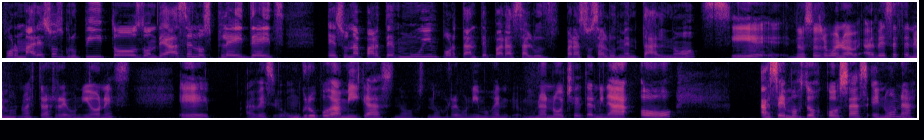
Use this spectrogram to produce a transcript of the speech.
formar esos grupitos donde hacen los play dates, es una parte muy importante para salud, para su salud mental, ¿no? Sí, eh, nosotros, bueno, a veces tenemos nuestras reuniones, eh, a veces un grupo de amigas nos, reunimos en una noche determinada o hacemos dos cosas en una.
